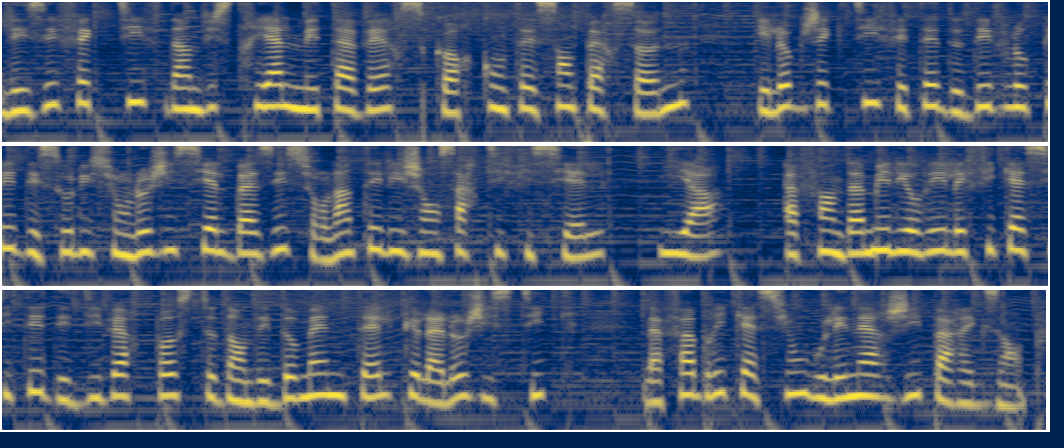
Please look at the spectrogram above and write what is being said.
Les effectifs d'Industrial Metaverse Core comptaient 100 personnes, et l'objectif était de développer des solutions logicielles basées sur l'intelligence artificielle, IA, afin d'améliorer l'efficacité des divers postes dans des domaines tels que la logistique, la fabrication ou l'énergie par exemple.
